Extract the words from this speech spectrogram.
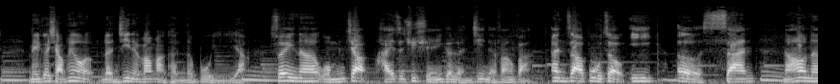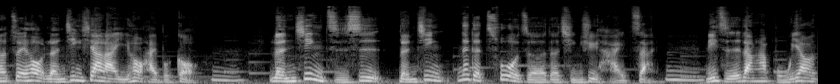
嗯，每个小朋友冷静的方法可能都不一样，嗯，所以呢，我们叫孩子去选一个冷静的方法，按照步骤一二三，然后呢，最后冷静下来以后还不够，嗯，冷静只是冷静，那个挫折的情绪还在，嗯，你只是让他不要。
